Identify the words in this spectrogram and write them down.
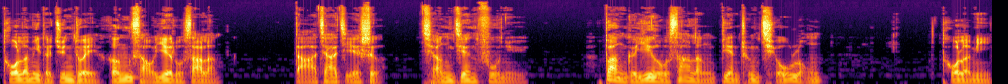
托勒密的军队横扫耶路撒冷，打家劫舍，强奸妇女，半个耶路撒冷变成囚笼。托勒密。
